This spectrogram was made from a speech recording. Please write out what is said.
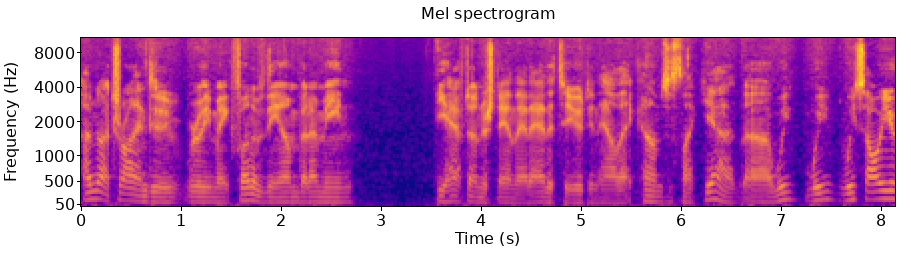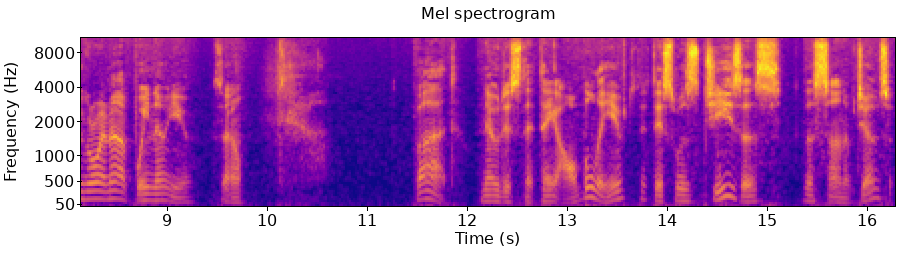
I'm not trying to really make fun of them, but I mean, you have to understand that attitude and how that comes. It's like, yeah, uh, we, we, we saw you growing up. We know you. So, but notice that they all believed that this was Jesus, the son of Joseph.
